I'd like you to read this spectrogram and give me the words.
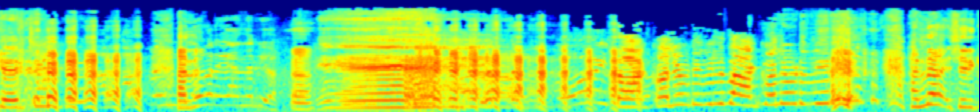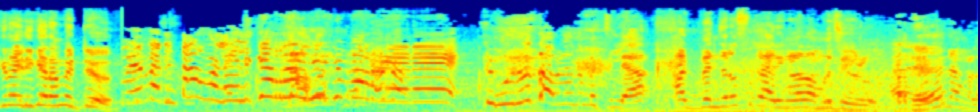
കയറ്റി അല്ല താക്കോലും പിടിപ്പിര് താക്കോലും പിടിപ്പിര് അല്ല ശരിക്കും റൈഡിൽ കയറാൻ പറ്റുമോ ഒരു തവണയൊന്നും പറ്റില്ല. അഡ്വഞ്ചറസ് കാര്യങ്ങളെ നമ്മൾ ചെയ്യുള്ളൂ. ഞങ്ങൾ.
